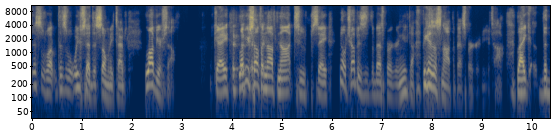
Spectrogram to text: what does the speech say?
this is what this is what we've said this so many times. Love yourself. Okay. Love yourself enough not to say, no, Chubby's is the best burger in Utah because it's not the best burger in Utah. Like the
